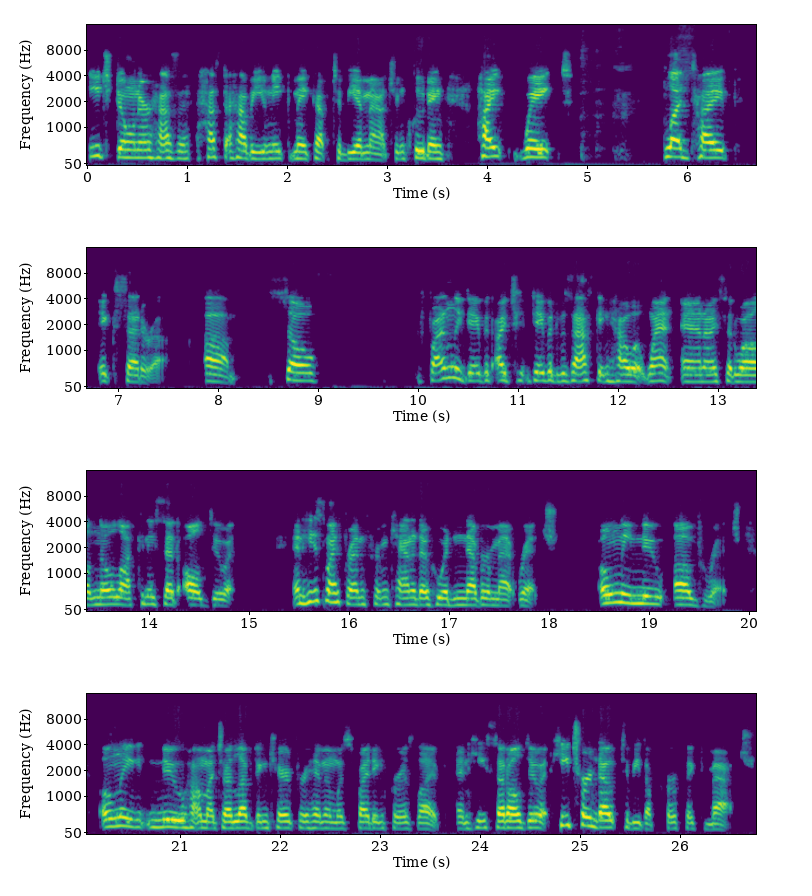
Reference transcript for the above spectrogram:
Each donor has a, has to have a unique makeup to be a match, including height, weight, blood type, etc. Um, so finally, David, I, David was asking how it went, and I said, "Well, no luck." And he said, "I'll do it." And he's my friend from Canada who had never met Rich, only knew of Rich, only knew how much I loved and cared for him and was fighting for his life. And he said, I'll do it. He turned out to be the perfect match.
